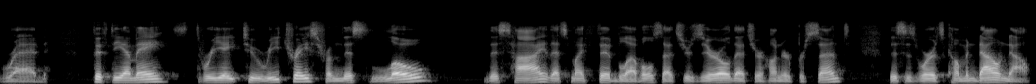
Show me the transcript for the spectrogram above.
red. 50 MA, 382 retrace from this low, this high. That's my fib levels. That's your zero, that's your 100%. This is where it's coming down now.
